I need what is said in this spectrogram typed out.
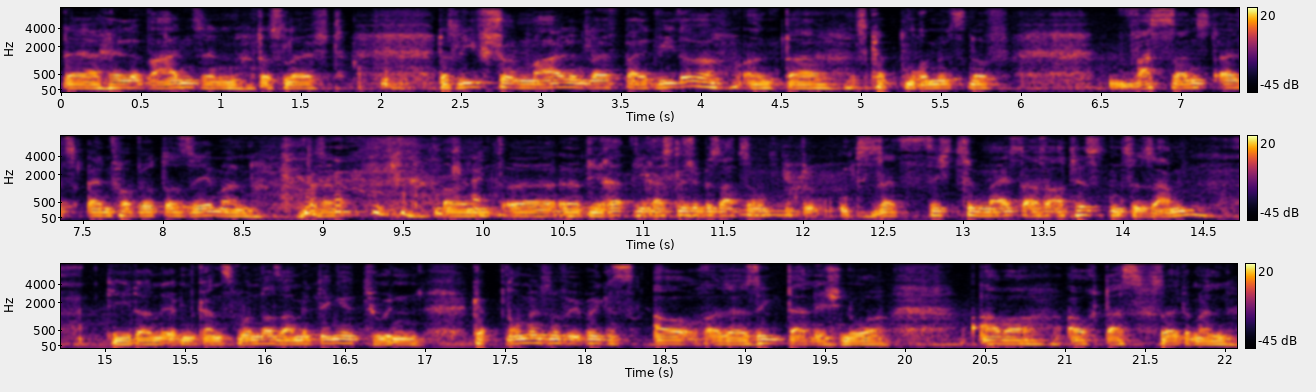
der helle Wahnsinn. Das läuft, das lief schon mal und läuft bald wieder. Und da ist Captain Rummelsnuff was sonst als ein verwirrter Seemann. Ja. Und äh, die, die restliche Besatzung setzt sich zumeist aus Artisten zusammen, die dann eben ganz wundersame Dinge tun. Captain Rummelsnuff übrigens auch, also er singt da nicht nur. Aber auch das sollte man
